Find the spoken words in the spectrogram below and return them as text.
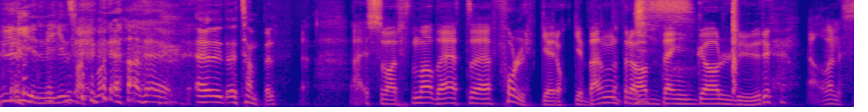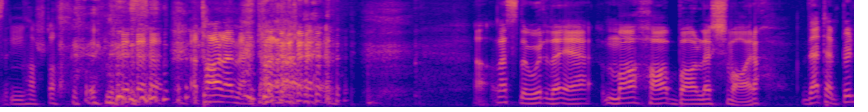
Lynvingen Svartmann. Ja, det, Eh, tempel. Nei, Svarthma det er et uh, folkerockeband fra Bengaluru. Ja, det var nesten Harstad. Jeg tar den, jeg. Tar den. Ja, neste ord det er Mahabaleshvara. Det er tempel.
